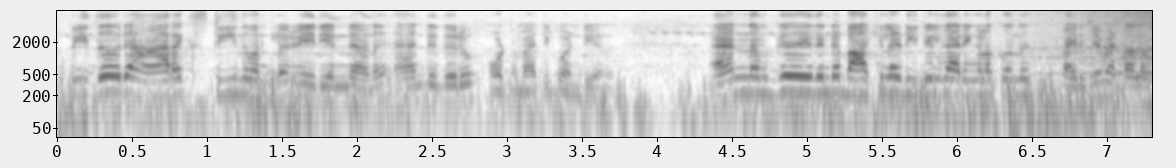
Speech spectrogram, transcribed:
അപ്പോൾ ഇത് ഒരു ആർ എക്സ് ടി എന്ന് പറഞ്ഞിട്ടുള്ള ഒരു വേരിയന്റ് ആണ് ആൻഡ് ഇതൊരു ഓട്ടോമാറ്റിക് വണ്ടിയാണ്. ആൻഡ് നമുക്ക് ഇതിന്റെ ബാക്കിയുള്ള ഡീറ്റെയിൽ കാര്യങ്ങളൊക്കെ ഒന്ന് പരിചയപ്പെട്ടാലോ?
